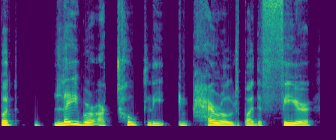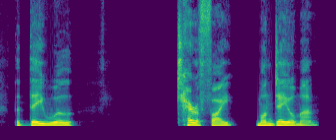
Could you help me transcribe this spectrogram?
but Labour are totally imperiled by the fear that they will terrify Mondeo Man.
